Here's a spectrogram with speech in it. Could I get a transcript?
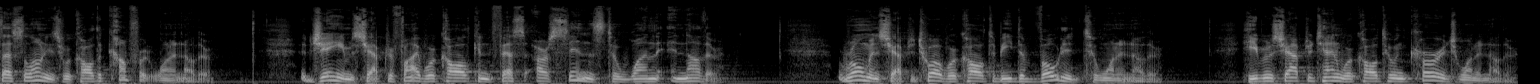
Thessalonians we're called to comfort one another. James chapter 5 we're called confess our sins to one another. Romans chapter 12, we're called to be devoted to one another. Hebrews chapter 10, we're called to encourage one another.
